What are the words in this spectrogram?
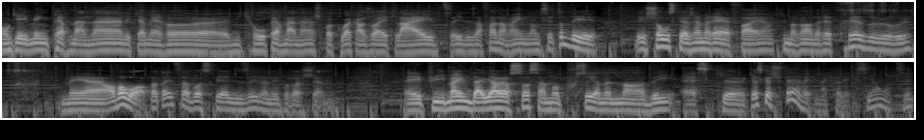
mon gaming permanent, des caméras, euh, micro permanent, je sais pas quoi, quand je vais être live, tu des affaires de même. Donc, c'est toutes des, choses que j'aimerais faire, qui me rendraient très heureux. Mais euh, on va voir, peut-être ça va se réaliser l'année prochaine. Et puis même d'ailleurs, ça, ça m'a poussé à me demander est-ce que qu'est-ce que je fais avec ma collection, tu sais?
